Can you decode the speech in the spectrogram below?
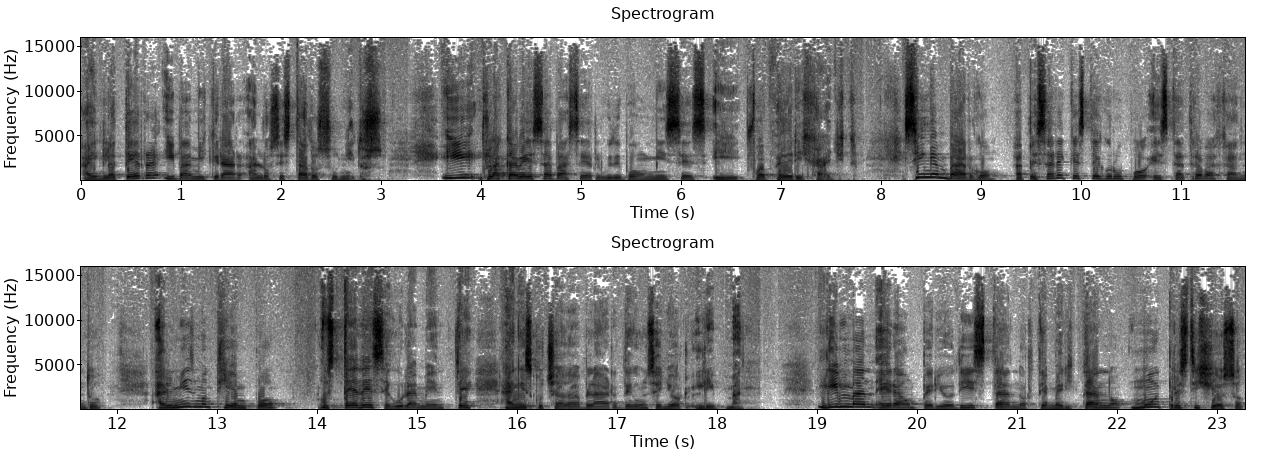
a Inglaterra y va a migrar a los Estados Unidos. Y la cabeza va a ser Ludwig von Mises y Friedrich Hayek. Sin embargo, a pesar de que este grupo está trabajando, al mismo tiempo ustedes seguramente han escuchado hablar de un señor Liebman. Liebman era un periodista norteamericano muy prestigioso,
